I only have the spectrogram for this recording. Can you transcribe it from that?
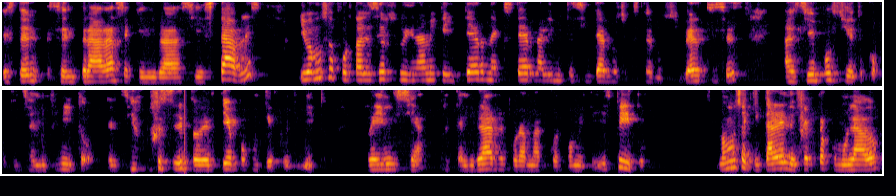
estén centradas, equilibradas y estables. Y vamos a fortalecer su dinámica interna, externa, límites internos, externos y vértices al 100% con potencial infinito, el 100% del tiempo con tiempo infinito. Reiniciar, recalibrar, reprogramar cuerpo, mente y espíritu. Vamos a quitar el efecto acumulado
